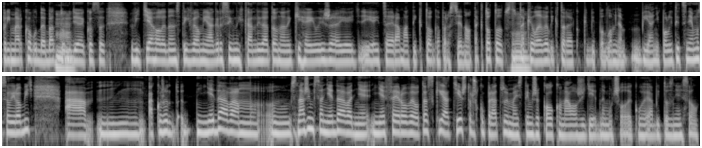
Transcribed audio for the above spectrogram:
primárkovú debatu, mm. kde ako sa vytiahol jeden z tých veľmi agresívnych kandidátov na Nikki Haley, že jej, jej dcera má TikTok a proste no, tak toto sú mm. také levely, ktoré ako keby podľa mňa by ani politici nemuseli robiť. A mm, akože nedávam, snažím sa nedávať ne, neférové otázky a tiež trošku pracujem aj s tým, že koľko naložiť jednému človeku, hej, aby to zniesol.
